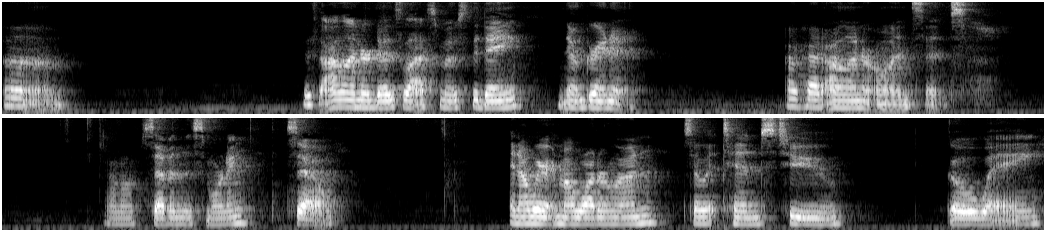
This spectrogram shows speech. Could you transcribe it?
Um, this eyeliner does last most of the day. Now, granted, I've had eyeliner on since, I don't know, 7 this morning. So, and I wear it in my waterline, so it tends to go away.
